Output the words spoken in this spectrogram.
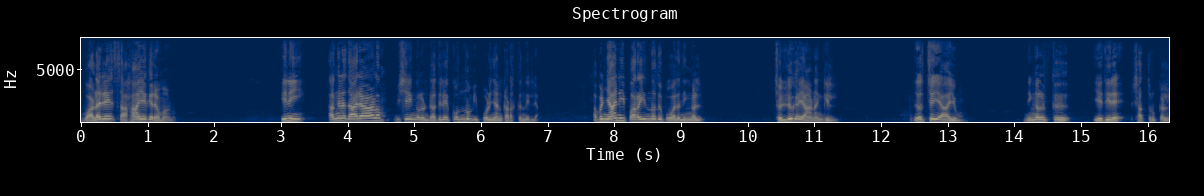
വളരെ സഹായകരമാണ്. ഇനി അങ്ങനെ ധാരാളം വിഷയങ്ങളുണ്ട്. അതിലേക്കൊന്നും ഇപ്പോൾ ഞാൻ കടക്കുന്നില്ല. അപ്പം ഞാൻ ഈ പറയുന്നത് പോലെ നിങ്ങൾ ചൊല്ലുകയാണെങ്കിൽ തീർച്ചയായും നിങ്ങൾക്ക് എതിരെ ശത്രുക്കൾ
